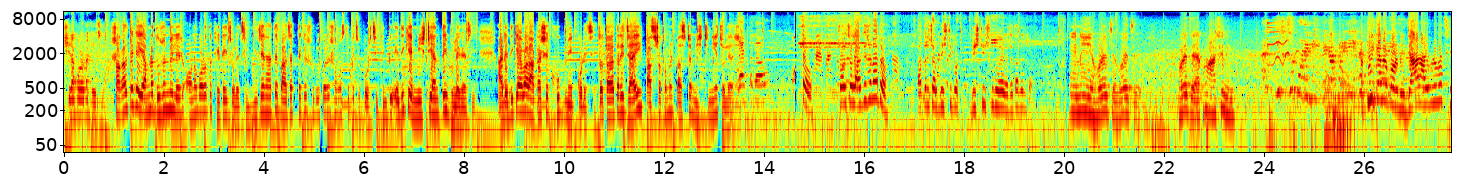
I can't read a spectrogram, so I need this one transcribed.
শিরা পরোটা খেয়েছিলাম। সকাল থেকেই আমরা দুজন মিলে অনবরত খেটেই চলেছি। নিজের হাতে বাজার থেকে শুরু করে সমস্ত কিছু করছি কিন্তু এদিকে মিষ্টি আনতেই ভুলে গেছি। আর এদিকে আবার আকাশে খুব মেঘ করেছে। তো তাড়াতাড়ি যাই পাঁচ রকমের পাঁচটা মিষ্টি নিয়ে চলে আসি। একটা দাও। তো? চল চল আর কিছু না তো? তাড়াতাড়ি চল বৃষ্টি বৃষ্টি শুরু হয়ে গেছে তাড়াতাড়ি চল। নে হয়েছে হয়েছে হয়েছে এখনও আসেনি। কিচ্ছু করিনি মেকআপ করিনি তা তুই কেন করবি? যার আইব্রো সে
